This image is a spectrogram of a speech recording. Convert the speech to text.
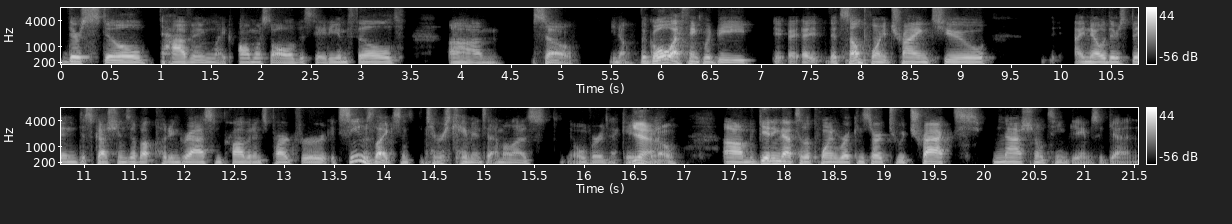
they're still having like almost all of the stadium filled. Um, so you know, the goal I think would be at at some point trying to I know there's been discussions about putting grass in Providence Park for it seems like since the Timbers came into MLS over a decade Yeah. ago. Um, getting that to the point where it can start to attract national team games again.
